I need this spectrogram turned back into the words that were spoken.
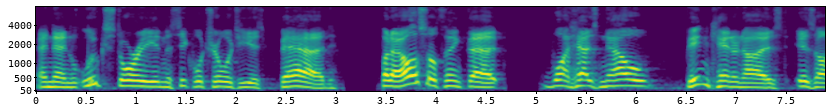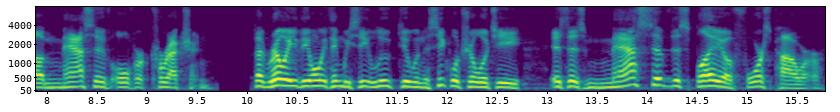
And then Luke's story in the sequel trilogy is bad, but I also think that what has now been canonized is a massive overcorrection. That really the only thing we see Luke do in the sequel trilogy is this massive display of force power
